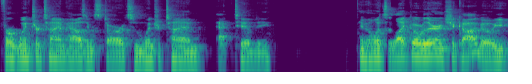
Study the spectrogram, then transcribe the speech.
for wintertime housing starts and wintertime activity. You know, what's it like over there in Chicago? You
